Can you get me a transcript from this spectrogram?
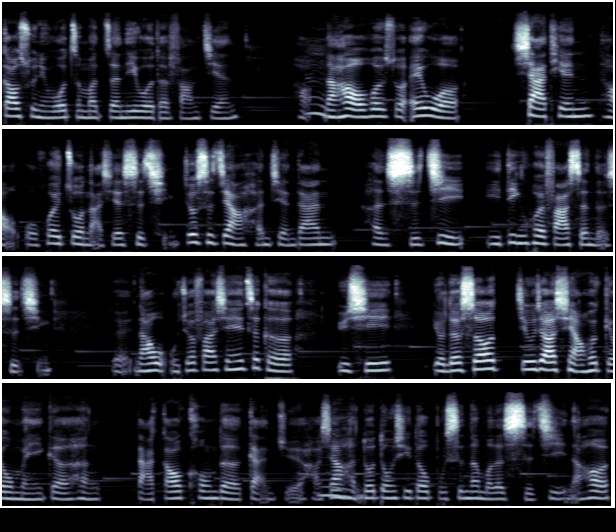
告诉你我怎么整理我的房间，好，然后或者说哎，我夏天好我会做哪些事情，就是这样很简单、很实际、一定会发生的事情。对，然后我就发现，哎，这个与其有的时候基督教信仰会给我们一个很打高空的感觉，好像很多东西都不是那么的实际，然后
